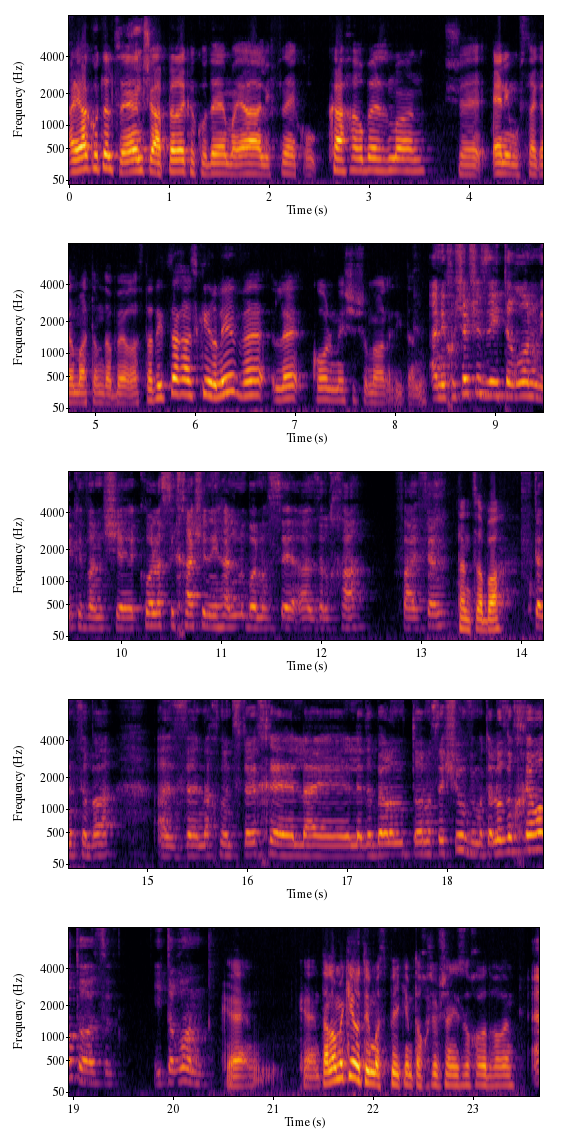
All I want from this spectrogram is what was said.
אני רק רוצה לציין שהפרק הקודם היה לפני כל כך הרבה זמן, שאין לי מושג על מה אתה מדבר, אז אתה תצטרך להזכיר לי ולכל מי ששומע איתנו. אני חושב שזה יתרון, מכיוון שכל השיחה שניהלנו בנושא אז הלכה, פייפן, טנצבה. טנצבה, אז אנחנו נצטרך ל- לדבר על אותו נושא שוב, אם אתה לא זוכר אותו, אז יתרון. כן, כן. אתה לא מכיר אותי מספיק אם אתה חושב שאני זוכר דברים. אמ,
